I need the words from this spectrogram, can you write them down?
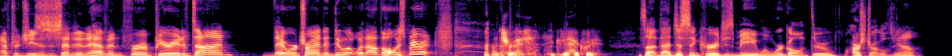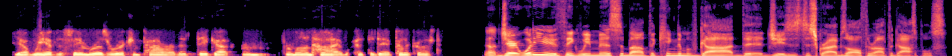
after Jesus ascended into heaven for a period of time, they were trying to do it without the Holy Spirit. That's right. Exactly. So that just encourages me when we're going through our struggles, you know? Yeah, we have the same resurrection power that they got from, from on high at the day of Pentecost. Now, Jerry, what do you think we miss about the kingdom of God that Jesus describes all throughout the Gospels?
